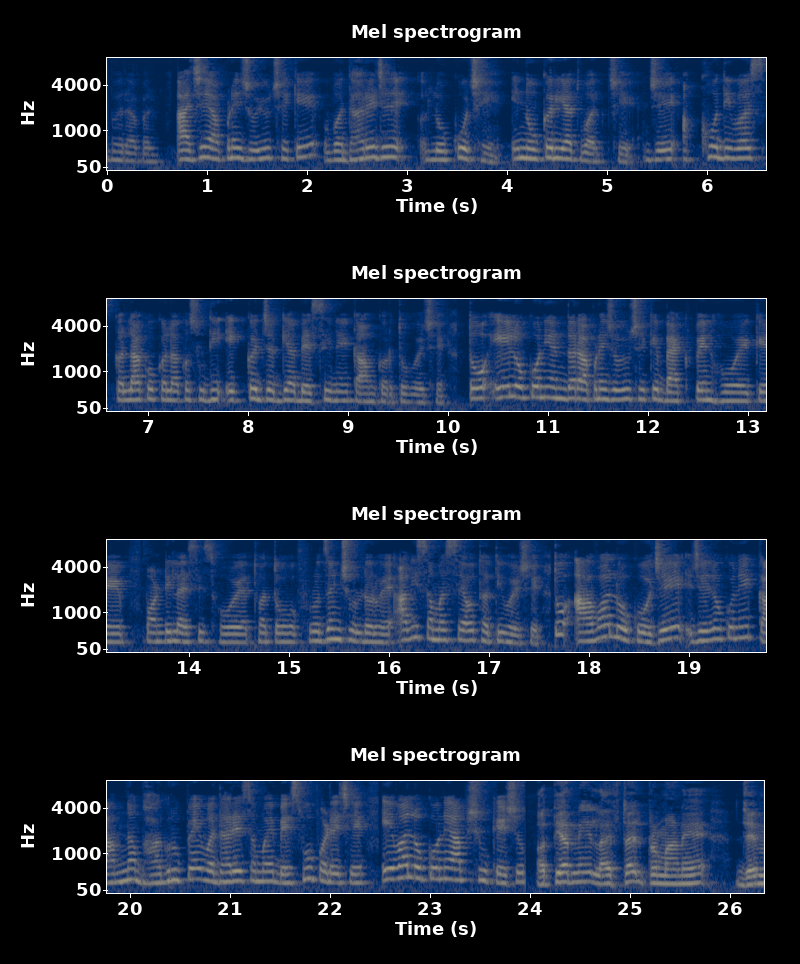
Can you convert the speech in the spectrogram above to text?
બરાબર. આજે આપણે જોયું છે કે વધારે જે લોકો છે, એ નોકરિયાત વર્ગ છે, જે આખો દિવસ કલાકો કલાકો સુધી એક જ જગ્યા બેસીને કામ કરતો હોય છે. તો એ લોકોની અંદર આપણે જોયું છે કે બેક પેન હોય, કે પોન્ડિલાઇસિસ હોય, અથવા તો ફ્રોઝન શોલ્ડર હોય, આવી સમસ્યાઓ થતી હોય છે. તો આવા લોકો જે જે લોકોને કામના ભાગરૂપે વધારે સમય બેસવું પડે છે, એવા લોકોને આપ શું કહેશો? અત્યારની લાઈફસ્ટાઈલ પ્રમાણે જેમ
